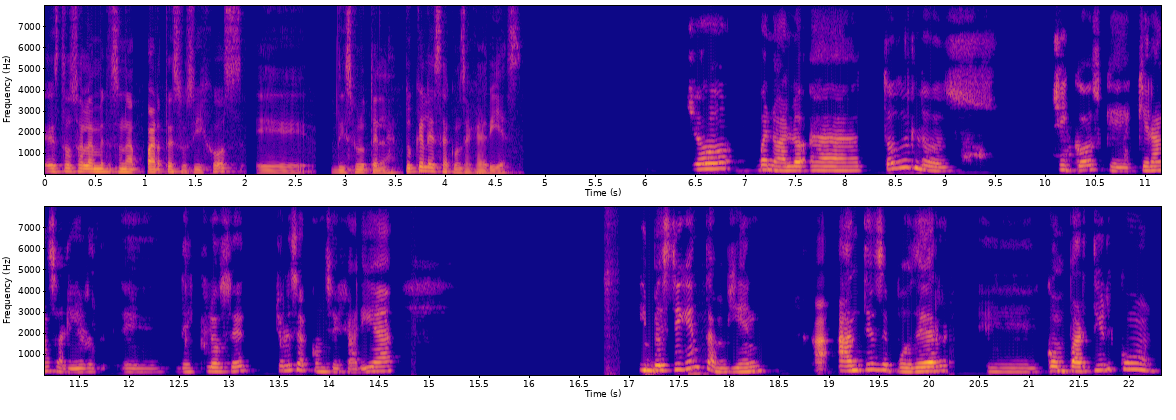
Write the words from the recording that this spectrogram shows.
esto solamente es una parte de sus hijos, eh, disfrútenla. ¿Tú qué les aconsejarías? Yo, bueno, a, lo, a todos los chicos que quieran salir eh, del closet, yo les aconsejaría investiguen también antes de poder eh, compartir con,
